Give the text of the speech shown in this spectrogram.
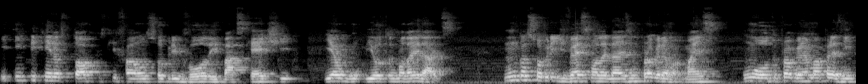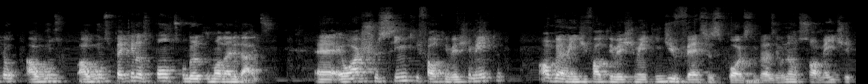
e tem pequenos tópicos que falam sobre vôlei, basquete e, algum, e outras modalidades. Nunca sobre diversas modalidades em um programa, mas um outro programa apresenta alguns, alguns pequenos pontos sobre outras modalidades. É, eu acho sim que falta investimento, Obviamente, falta investimento em diversos esportes no Brasil, não somente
